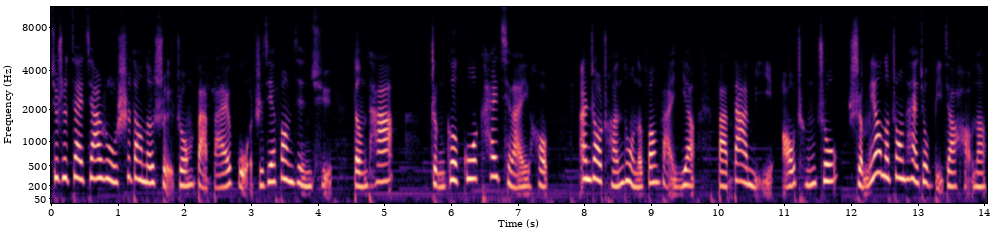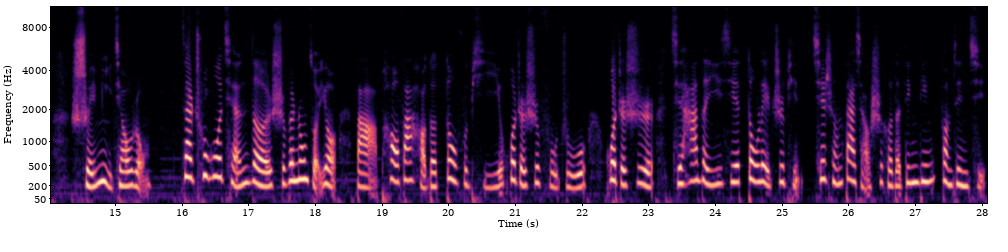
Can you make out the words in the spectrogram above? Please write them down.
就是在加入适当的水中，把白果直接放进去，等它整个锅开起来以后。按照传统的方法一样，把大米熬成粥，什么样的状态就比较好呢？水米交融，在出锅前的十分钟左右，把泡发好的豆腐皮或者是腐竹，或者是其他的一些豆类制品，切成大小适合的丁丁放进去，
